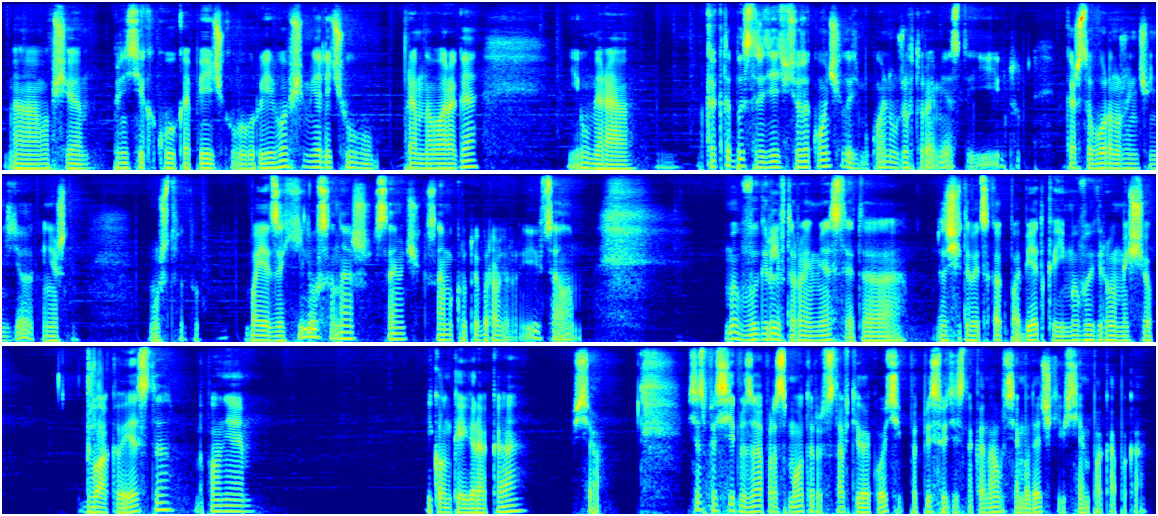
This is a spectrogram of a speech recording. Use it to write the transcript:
а, вообще принести какую копеечку в игру. И, в общем, я лечу прям на врага и умираю. Как-то быстро здесь все закончилось, буквально уже второе место. И тут, кажется, Ворон уже ничего не сделает, конечно. Потому что тут боец захилился наш, самичек, самый крутой бравлер. И в целом мы выиграли второе место. Это засчитывается как победка. И мы выигрываем еще два квеста. Выполняем. Иконка игрока. Все. Всем спасибо за просмотр, ставьте лайкосик, подписывайтесь на канал, всем удачи и всем пока-пока.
